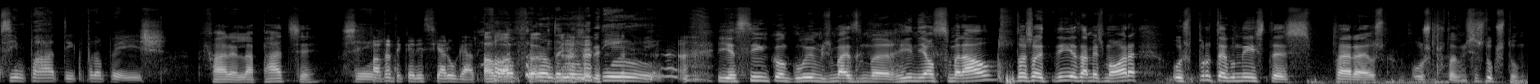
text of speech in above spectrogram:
simpático para o país. Fare la pace. Sim. Falta-te acariciar o gato. Olá, Falta, não tenho um gatinho. e assim concluímos mais uma reunião semanal, dois, oito dias, à mesma hora. Os protagonistas para os, os protagonistas do costume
